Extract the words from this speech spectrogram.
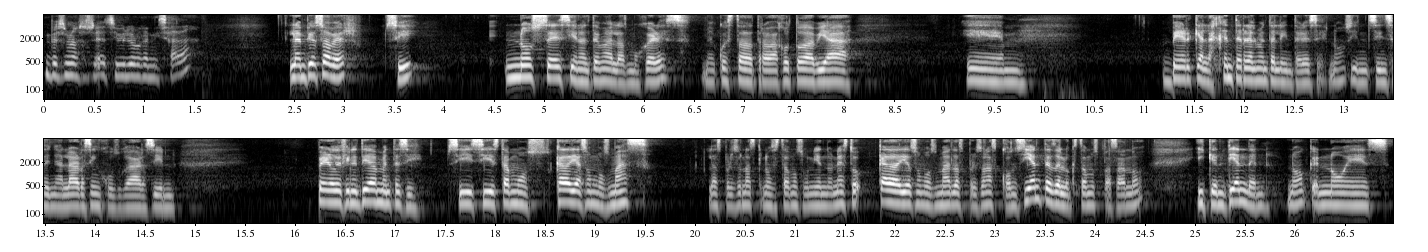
¿Ves una sociedad civil organizada? La empiezo a ver, sí. No sé si en el tema de las mujeres, me cuesta trabajo todavía em, ver que a la gente realmente le interese, ¿no? Sin, sin señalar, sin juzgar, sin... Pero definitivamente sí, sí, sí estamos, cada día somos más, las personas que nos estamos uniendo en esto. Cada día somos más las personas conscientes de lo que estamos pasando y que entienden, ¿no? Que no es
